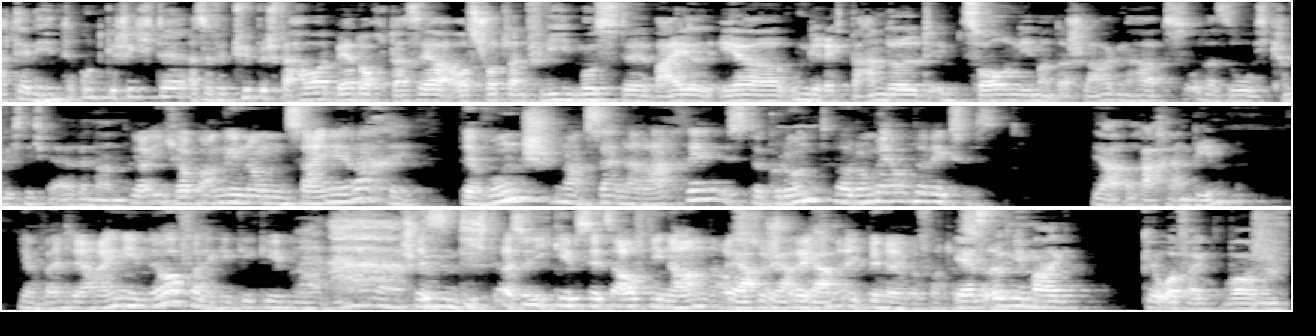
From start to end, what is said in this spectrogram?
Hat er eine Hintergrundgeschichte? Also für typisch für Howard wäre doch, dass er aus Schottland fliehen musste, weil er ungerecht behandelt, im Zorn jemand erschlagen hat oder so. Ich kann mich nicht mehr erinnern. Ja, ich habe angenommen, seine Rache. Der Wunsch nach seiner Rache ist der Grund, warum er unterwegs ist. Ja, Rache an wem? Ja, weil der eine ihm eine Ohrfeige gegeben hat. Ah, Das ich, also ich gebe es jetzt auf, die Namen Ja, auszusprechen. ja, ja. Ich bin da überfordert. Er ist irgendwie mal geohrfeigt worden.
